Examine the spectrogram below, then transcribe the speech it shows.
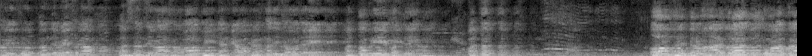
श्रीसूक्तं जपेशना वर्षशिवा सर्वाभीजन्यव ब्रह्मदिशो जये पद्मप्रिये पत्नी पद्म ॐ हरिद्रमहारुद्रा कुङ्कुमात्रा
